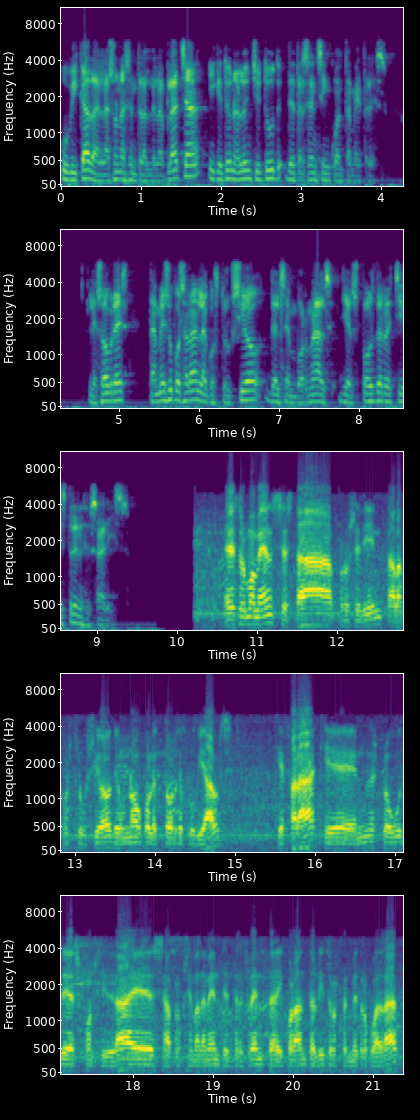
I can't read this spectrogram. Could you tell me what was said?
ubicada en la zona central de la platja i que té una longitud de 350 metres. Les obres també suposaran la construcció dels embornals i els pous de registre necessaris. En aquests moments s'està procedint a la construcció d'un nou col·lector de pluvials que farà que en unes plogudes considerades aproximadament entre 30 i 40 litres per metre quadrat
